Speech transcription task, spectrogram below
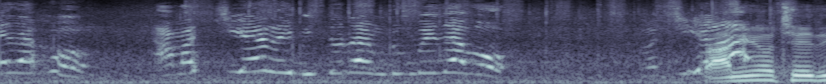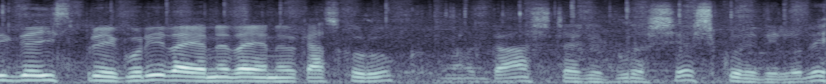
এই দেখো আমার চেয়ারের ভিতরে আমি ডুবে যাব আমার চেয়ার আমি হচ্ছে এদিক দিয়ে স্প্রে করি রায়ানে রায়ানের কাজ করুক। আমার গাছটাকে পুরো শেষ করে দিল রে।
